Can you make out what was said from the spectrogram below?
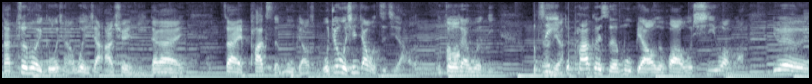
那最后一个，我想要问一下阿雀，你大概在 Parks 的目标什么？我觉得我先讲我自己的好了，我最后再问你。我自己对 Parks 的目标的话，我希望啊，因为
